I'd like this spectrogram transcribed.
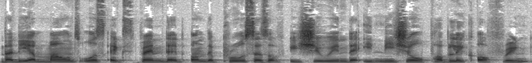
that the amount was expended on the process of issuing the initial public offering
